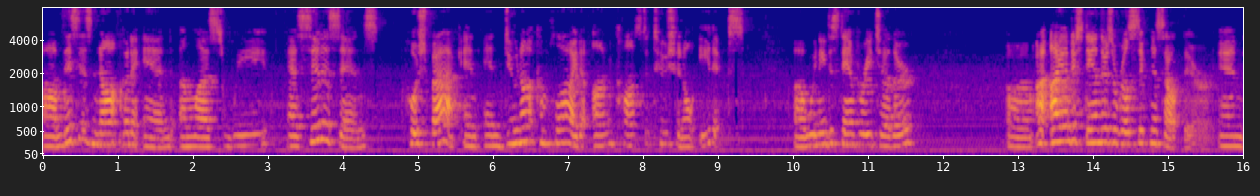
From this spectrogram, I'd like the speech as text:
Um, this is not going to end unless we, as citizens, push back and, and do not comply to unconstitutional edicts. Uh, we need to stand for each other. Um, I, I, understand there's a real sickness out there, and,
